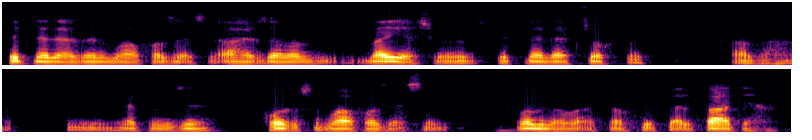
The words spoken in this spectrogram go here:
Fitnelerden muhafaza etsin. Ahir zamanda yaşıyoruz. Fitneler çoktur. Allah e, hepimizi korusun, muhafaza etsin. Ve minallah tevfik. El Fatiha.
